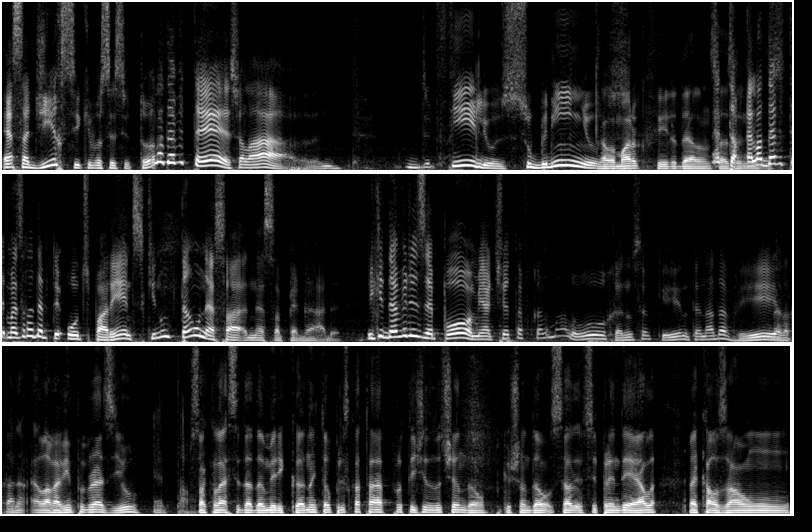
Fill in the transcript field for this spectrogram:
Essa Dirce que você citou, ela deve ter, sei lá, filhos, sobrinhos. Ela mora com o filho dela nos então, Estados Unidos. Ela deve ter, mas ela deve ter outros parentes que não estão nessa, nessa pegada. E que deve dizer, pô, minha tia tá ficando maluca, não sei o que, não tem nada a ver. Não, ela, tá... ela vai vir pro Brasil. Então. Só que ela é cidadã americana, então por isso que ela tá protegida do Xandão. Porque o Xandão, se, ela, se prender ela, vai causar um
